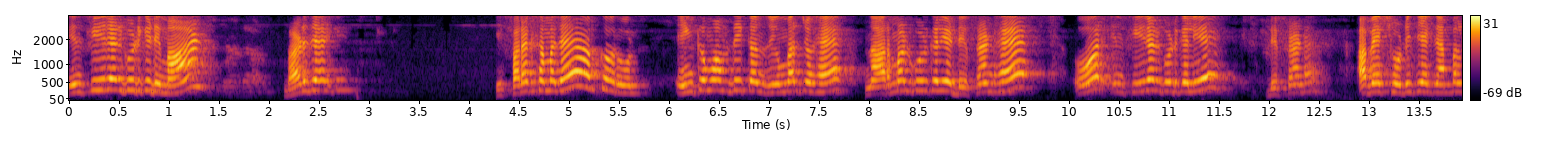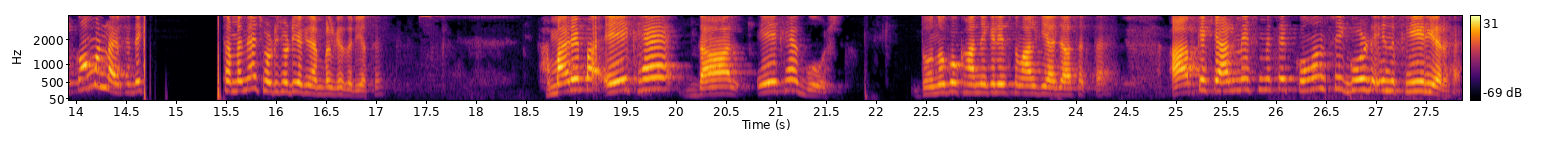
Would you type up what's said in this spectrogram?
इंफीरियर गुड की डिमांड बढ़ जाएगी। ये फ़र्क समझ आया आपको rule income of the consumer जो है नॉर्मल गुड के लिए डिफरेंट है और इंफीरियर गुड के लिए डिफरेंट है। अब एक छोटी सी एग्जांपल कॉमन लाइफ से देख, समझना है छोटी छोटी एग्जांपल के ज़रिए से। हमारे पास एक है दाल, एक है गोश्त। दोनों को खाने के लिए इस्तेमाल किया जा सकता है। आपके ख्याल में इसमें से कौन सी गुड इंफीरियर है?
